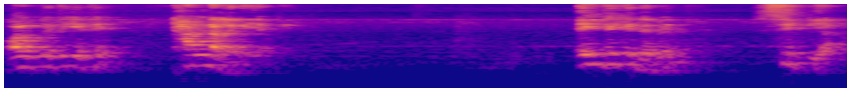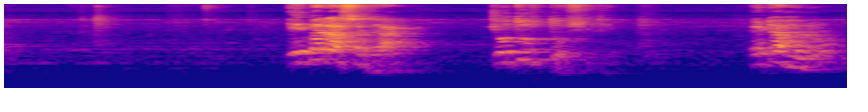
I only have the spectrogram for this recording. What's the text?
অল্পেতেই এদের ঠান্ডা লেগে যাবে। এই দেখে দেবেন সিপিয়া এবার আসা যাক চতুর্থ ওষুধে। এটা হলো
